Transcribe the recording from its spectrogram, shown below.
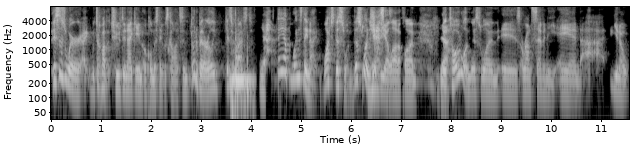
This is where I, we talk about the Tuesday night game, Oklahoma State, Wisconsin. Go to bed early, get some rest. Yeah. Stay up Wednesday night. Watch this one. This one should yes. be a lot of fun. Yeah. The total in this one is around 70. And, uh, you know,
